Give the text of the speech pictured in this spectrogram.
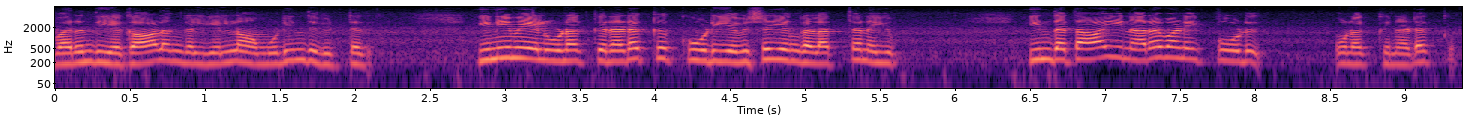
வருந்திய காலங்கள் எல்லாம் முடிந்து விட்டது. இனிமேல் உனக்கு நடக்கக்கூடிய விஷயங்கள் அத்தனையும் இந்த தாயின் அரவணைப்போடு உனக்கு நடக்கும்.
